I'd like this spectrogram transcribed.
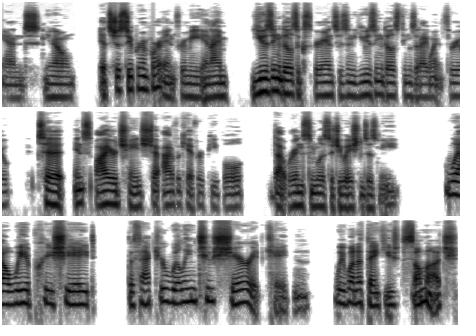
And, you know, it's just super important for me. And I'm using those experiences and using those things that I went through to inspire change, to advocate for people that were in similar situations as me. Well, we appreciate the fact you're willing to share it, Cadon. We want to thank you so much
